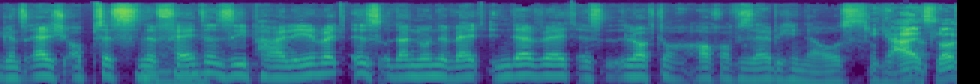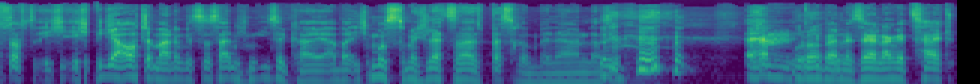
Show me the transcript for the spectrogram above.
ganz ehrlich, ob es jetzt eine mhm. Fantasy-Parallelwelt ist oder nur eine Welt in der Welt, es läuft doch auch auf selbe hinaus. Ja, es läuft auf. Ich, ich bin ja auch der Meinung, es ist eigentlich ein Isekai, aber ich musste mich letztens als Besseren benennen lassen. Ähm, Oder über eine sehr lange Zeit.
